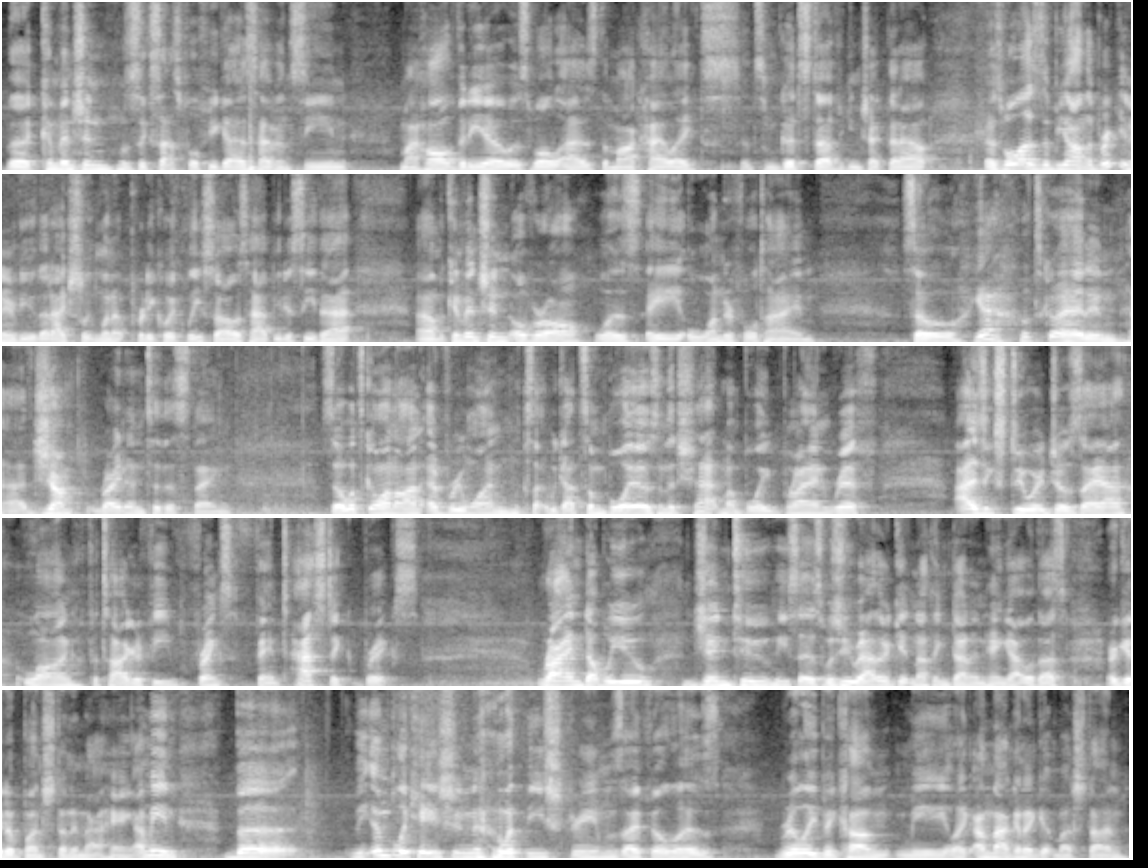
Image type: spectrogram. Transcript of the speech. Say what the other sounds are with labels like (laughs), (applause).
the convention was successful. If you guys haven't seen my haul video as well as the MOC highlights, it's some good stuff. You can check that out, as well as the Beyond the Brick interview that actually went up pretty quickly. So I was happy to see that. Um, convention overall was a wonderful time. So yeah, let's go ahead and uh, jump right into this thing. So what's going on, everyone? Looks like we got some boyos in the chat. My boy Brian Riff, Isaac Stewart, Josiah Long Photography, Frank's Fantastic Bricks, Ryan W, Gen 2, he says, Would you rather get nothing done and hang out with us or get a bunch done and not hang? I mean, the the implication (laughs) with these streams I feel has really become me like I'm not gonna get much done.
